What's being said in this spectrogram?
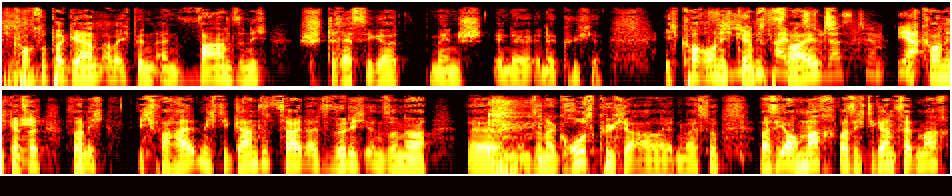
ich koche super gern, aber ich bin ein wahnsinnig stressiger Mensch in der, in der Küche. Ich koche auch nicht gern zu zweit. das. Ja, ich koche nicht ganz nee. zweit, sondern ich, ich verhalte mich die ganze Zeit, als würde ich in so einer, ähm, in so einer Großküche arbeiten, weißt du? Was ich auch mache, was ich die ganze Zeit mache,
